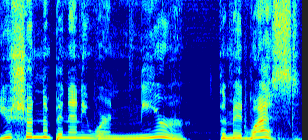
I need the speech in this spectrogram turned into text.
You shouldn't have been anywhere near the Midwest.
